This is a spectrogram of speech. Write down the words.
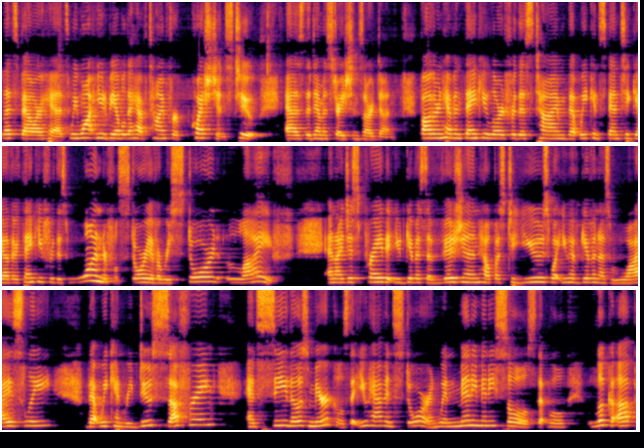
Let's bow our heads. We want you to be able to have time for questions too as the demonstrations are done. Father in heaven, thank you, Lord, for this time that we can spend together. Thank you for this wonderful story of a restored life. And I just pray that you'd give us a vision, help us to use what you have given us wisely that we can reduce suffering and see those miracles that you have in store and win many, many souls that will look up,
